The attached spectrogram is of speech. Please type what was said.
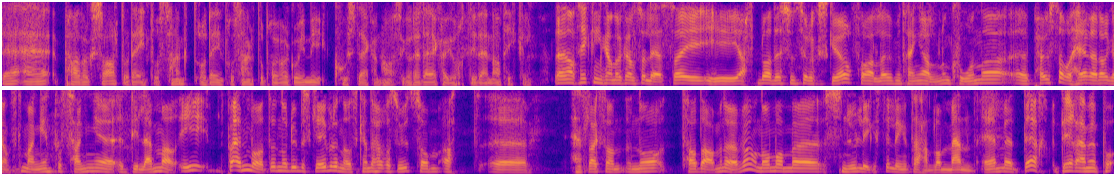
Det er paradoksalt, og det er interessant, og det er interessant å prøve å gå inn i hvordan det kan ha seg, og det er det jeg har gjort i denne artikkelen. Den artikkelen kan dere altså lese i, i Aftenbladet, det syns jeg dere skal gjøre. For alle, vi trenger alle noen koronapauser, og her er det ganske mange interessante dilemmaer. I, på en måte, når du beskriver det nå, så kan det høres ut som at eh, en slags sånn, Nå tar damene over, og nå må vi snu likestillingen til å handle om menn. Er vi der? Der er vi på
